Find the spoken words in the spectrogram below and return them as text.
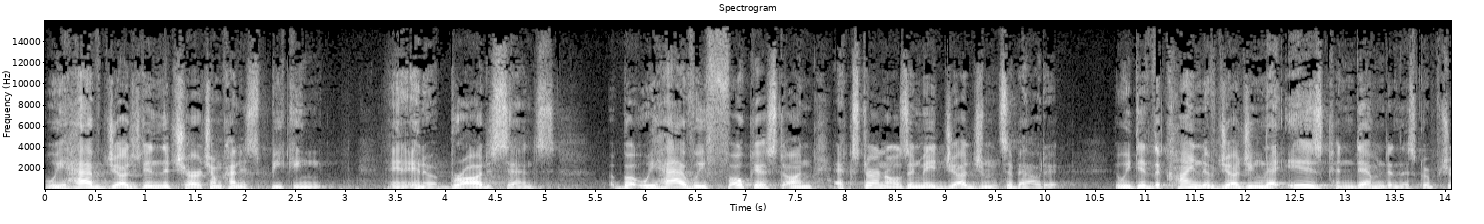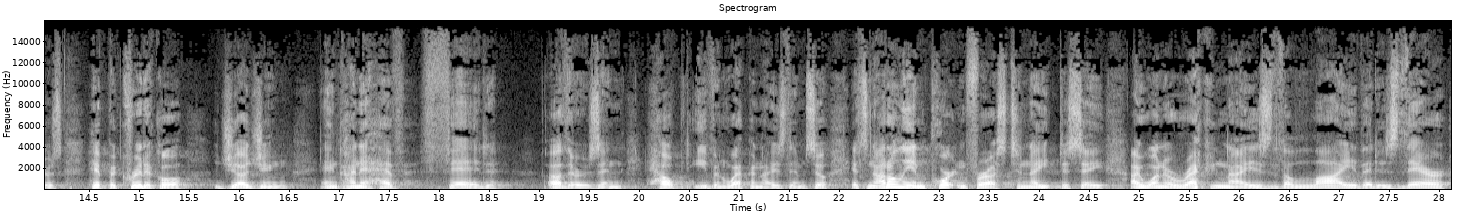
we have judged in the church. I'm kind of speaking in, in, a broad sense, but we have. We focused on externals and made judgments about it. We did the kind of judging that is condemned in the scriptures hypocritical judging and kind of have fed others and helped even weaponize them. So it's not only important for us tonight to say, I want to recognize the lie that is there,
